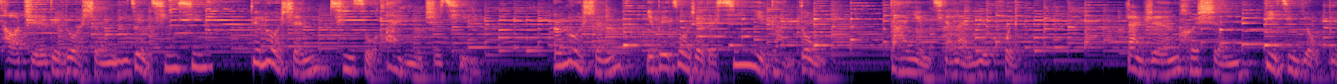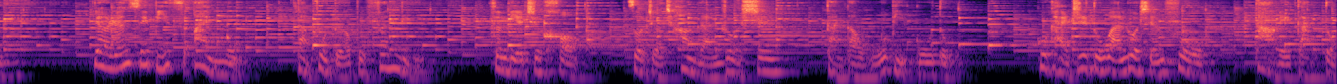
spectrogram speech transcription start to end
曹植对洛神一见倾心，对洛神倾诉爱慕之情，而洛神也被作者的心意感动，答应前来约会。但人和神毕竟有别，两人虽彼此爱慕，但不得不分离。分别之后，作者怅然若失，感到无比孤独。顾恺之读完《洛神赋》，大为感动，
